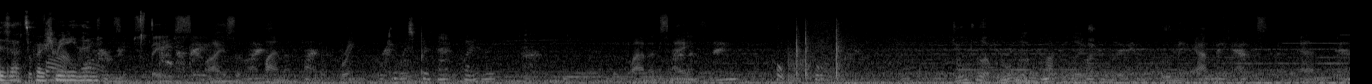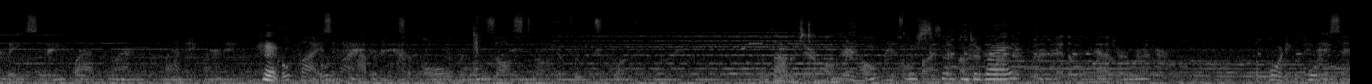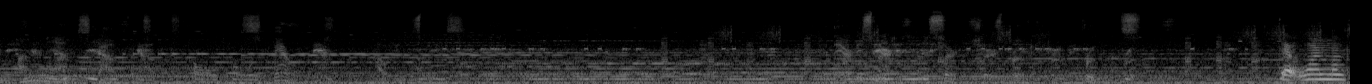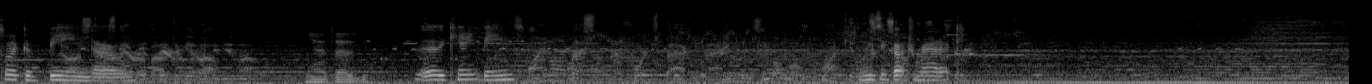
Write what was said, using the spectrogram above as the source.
Is that supposed to be anything? Space lies a planet on the brink of Don't that quietly. the planet's name. Hope. Due to a booming population, booming appetites, and basic lack of planning, Koppai's inhabitants have all been exhausted of the food supply. That was Their only hope is to find another planet with edible matter. Accordingly, they send unmanned scout vessels called sparrows out into space. To their dismay, the search is proving fruitless. That one looks like a bean, Just though. they're about to give up, Yeah, it did. They can't eat beans. final vessel reports back with news of a miraculous The music got dramatic.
